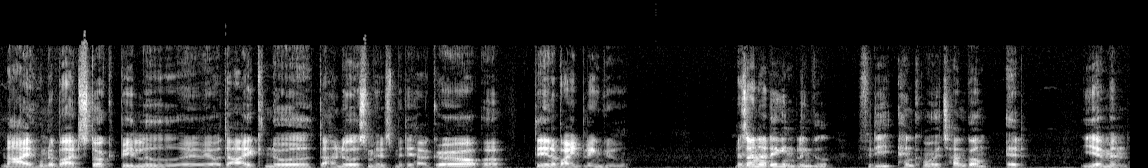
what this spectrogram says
nej, hun er bare et stokbillede, øh, og der er ikke noget, der har noget som helst med det her at gøre, og det ender bare i en blinkgyde. Men Ja. så ender det ikke en blinkgyde, fordi han kommer i tanke om, at jamen,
